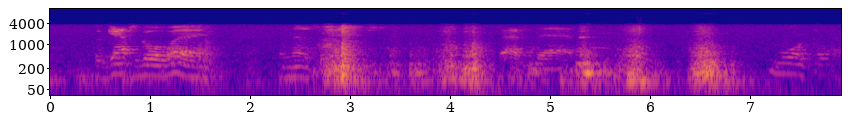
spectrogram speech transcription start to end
The gaps go away, and then it's changed. That's bad. More gaps.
